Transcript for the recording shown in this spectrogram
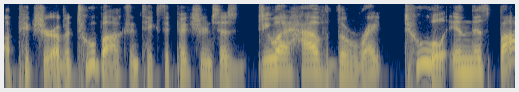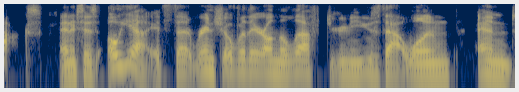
a picture of a toolbox and takes the picture and says, "Do I have the right tool in this box. And it says, oh, yeah, it's that wrench over there on the left. You're going to use that one. And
